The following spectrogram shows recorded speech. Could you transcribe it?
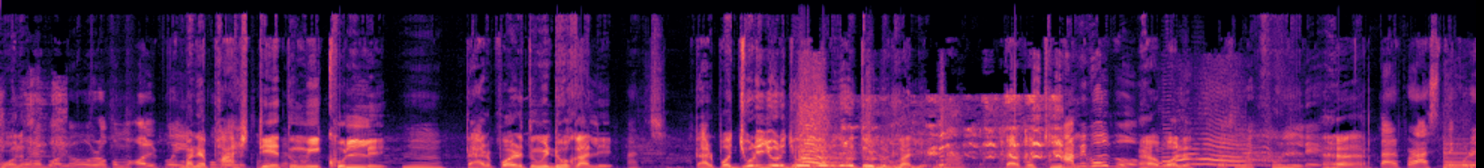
বলো। বলো? ওরকম অল্প মানে ফার্স্টে তুমি খুললে হুম। তারপরে তুমি ঢোকালে আচ্ছা। তারপর জোরে জোরে জোরে জোরে জোরে তুমি ঢোকালে। তারপর কি? আমি বলব? হ্যাঁ বলো। প্রথমে খুললে হ্যাঁ। তারপর আস্তে করে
